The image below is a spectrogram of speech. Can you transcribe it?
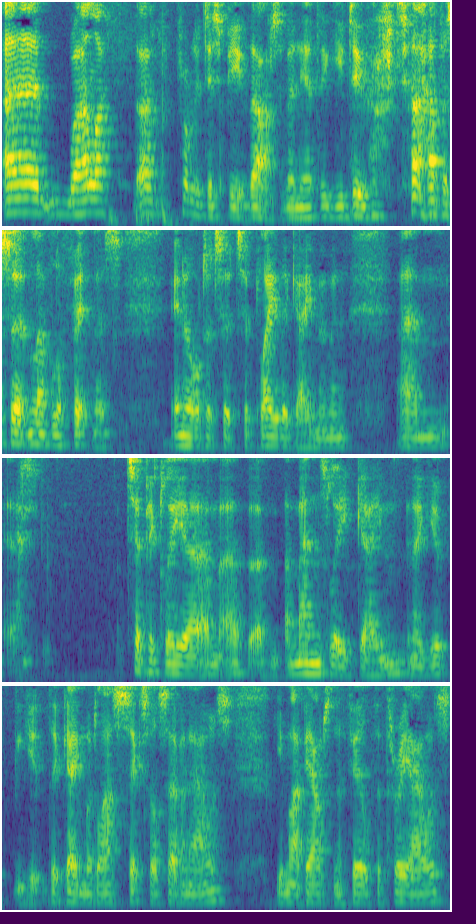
Uh, well, I th- I'd probably dispute that. I mean, you do have to have a certain level of fitness in order to, to play the game. I mean, um, typically um, a, a, a men's league game, you know, you, you the game would last six or seven hours. You might be out in the field for three hours.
